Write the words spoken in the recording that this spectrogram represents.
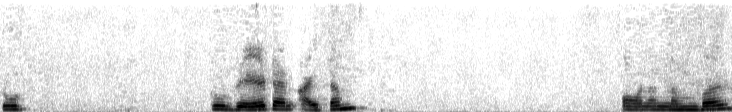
to to rate an item on a number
